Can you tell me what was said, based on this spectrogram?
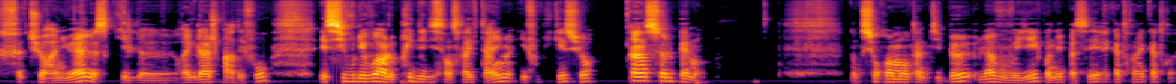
facture annuelle, ce qui est le réglage par défaut. Et si vous voulez voir le prix des licences lifetime, il faut cliquer sur un seul paiement. Donc si on remonte un petit peu, là vous voyez qu'on est passé à 84,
